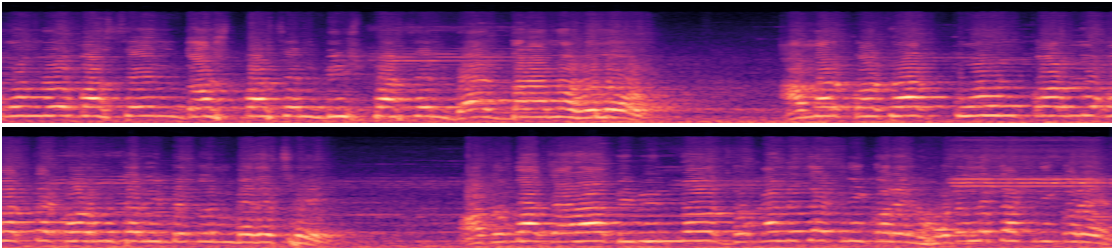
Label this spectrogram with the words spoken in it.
পনেরো পার্সেন্ট দশ পার্সেন্ট বিশ পার্সেন্ট ব্যাস বাড়ানো হলো, আমার কথা কোন কর্মকর্তা কর্মচারী বেতন বেড়েছে? অথবা যারা বিভিন্ন দোকানে চাকরি করেন, হোটেলে চাকরি করেন,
